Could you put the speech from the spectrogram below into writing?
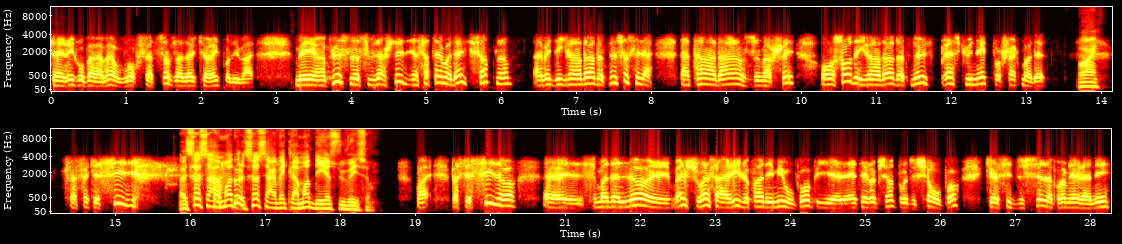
serrés qu'auparavant. Vous refaites ça, vous allez être correct pour l'hiver. Mais en plus, là, si vous achetez, il y a certains modèles qui sortent là avec des grandeurs de pneus. Ça, c'est la, tendance du marché. On sort des grandeurs de pneus presque uniques pour chaque modèle. Ouais. Ça fait que si. Ben, ça, c'est ça, c'est avec la mode des SUV, ça. Oui, parce que si là, euh, ce modèle-là, euh, même souvent ça arrive, la pandémie ou pas, puis euh, interruption de production ou pas, que c'est difficile la première année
